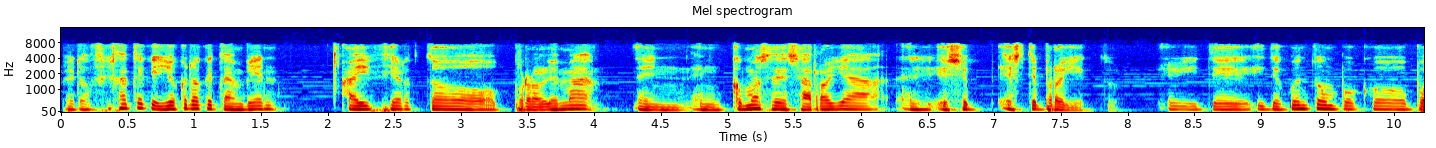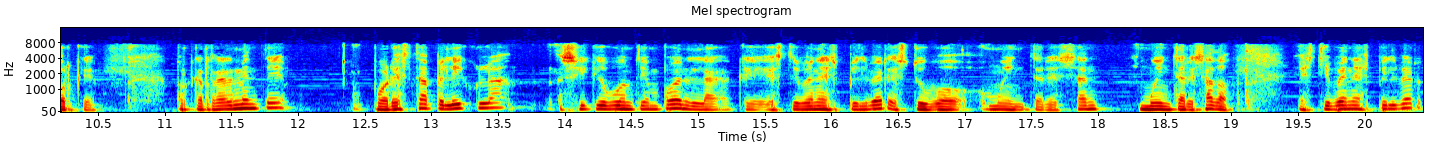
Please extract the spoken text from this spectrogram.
Pero fíjate que yo creo que también hay cierto problema en, cómo se desarrolla ese, este proyecto. Y te, y te cuento un poco por qué. Porque realmente por esta película sí que hubo un tiempo en la que Steven Spielberg estuvo muy, interesante, muy interesado. Steven Spielberg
